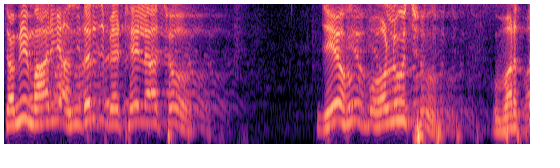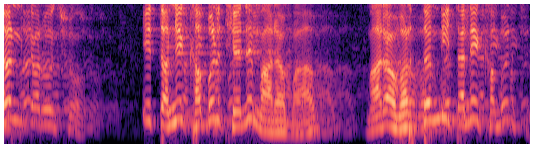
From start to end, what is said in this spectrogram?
તમે મારી અંદર જ બેઠેલા છો. જે હું બોલું છું, વર્તન કરું છું, એ તને ખબર છે ને મારા બાપ? મારા વર્તનની તને ખબર છે?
